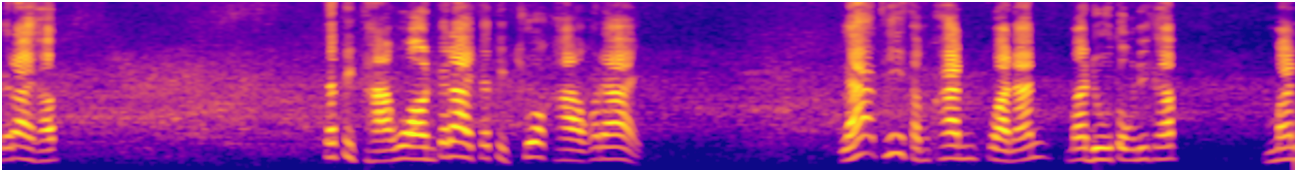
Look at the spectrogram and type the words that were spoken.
ก็ได้ครับ จะติดถาวรก็ได้จะติดชั่วคราวก็ได้ และที่สำคัญกว่านั้นมาดูตรงนี้ครับ มัน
